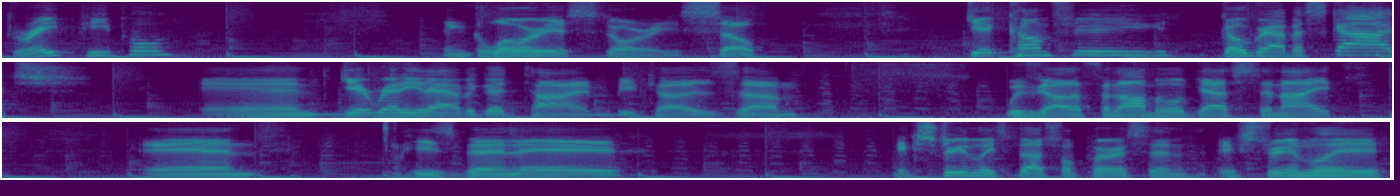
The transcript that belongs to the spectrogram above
great people, and glorious stories. So get comfy, go grab a scotch, and get ready to have a good time because um, we've got a phenomenal guest tonight, and he's been a extremely special person, extremely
